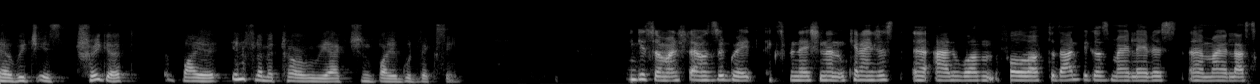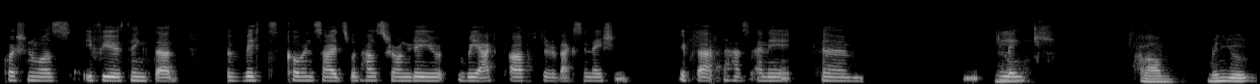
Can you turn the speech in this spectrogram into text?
uh, which is triggered by an inflammatory reaction by a good vaccine. Thank you so much. That was a great explanation. And can I just uh, add one follow up to that? Because my latest, uh, my last question was if you think that VIT coincides with how strongly you react after the vaccination, if that has any um, link. Um, when you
